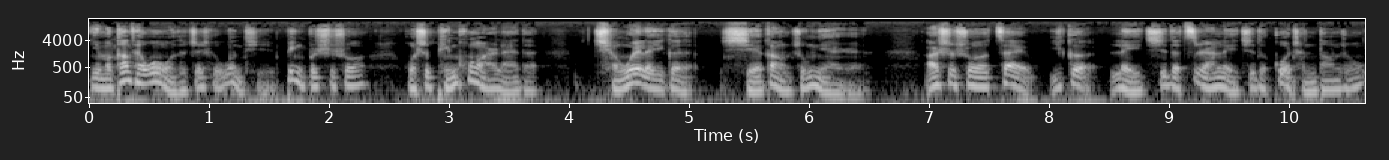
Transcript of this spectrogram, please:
你们刚才问我的这些问题，并不是说我是凭空而来的。成为了一个斜杠中年人，而是说，在一个累积的自然累积的过程当中，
